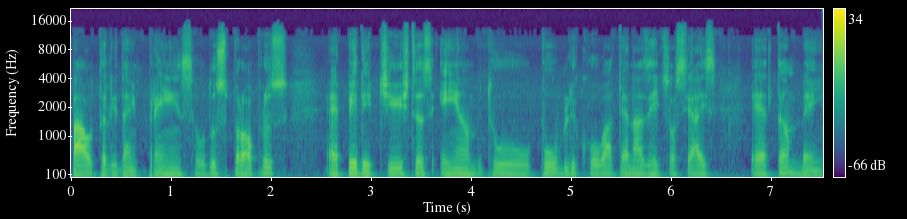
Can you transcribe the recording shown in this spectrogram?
pauta ali da imprensa ou dos próprios pedetistas em âmbito público ou até nas redes sociais também.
